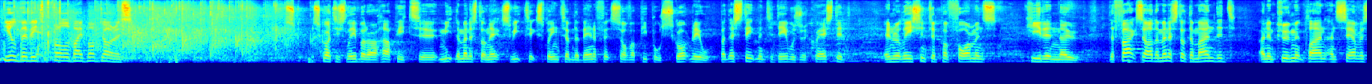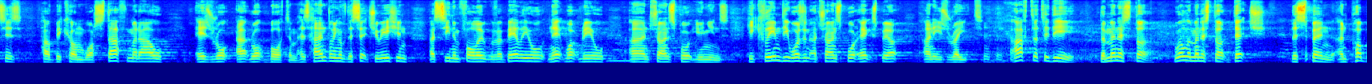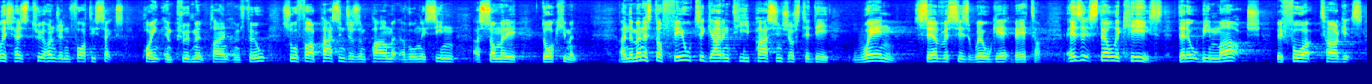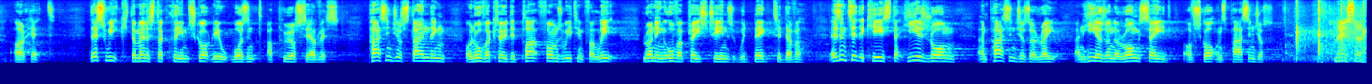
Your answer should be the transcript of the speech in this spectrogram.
Neil Bibby, followed by Bob Doris. Scottish Labour are happy to meet the Minister next week to explain to him the benefits of a People's ScotRail, but this statement today was requested in relation to performance here and now. The facts are the Minister demanded an improvement plan and services have become worse. Staff morale is rock, at rock bottom. His handling of the situation has seen him fall out with Abellio, Network Rail and transport unions. He claimed he wasn't a transport expert and he's right. After today, the Minister, will the Minister ditch the spin and publish his 246 point improvement plan in full. So far, passengers in Parliament have only seen a summary document. And the Minister failed to guarantee passengers today when services will get better. Is it still the case that it will be March before targets are hit? This week, the Minister claimed ScotRail wasn't a poor service. Passengers standing on overcrowded platforms waiting for late, running overpriced trains would beg to differ. Isn't it the case that he is wrong and passengers are right and he is on the wrong side of Scotland's passengers? Minister.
